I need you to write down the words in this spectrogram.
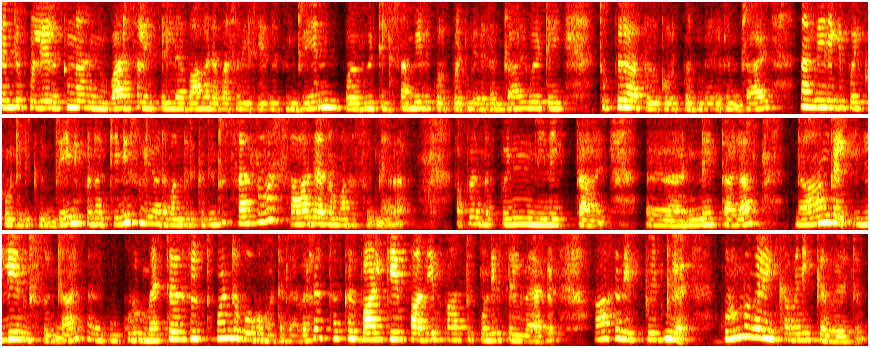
ரெண்டு பிள்ளைகளுக்கும் நான் பாடசாலை செல்ல வாகன வசதி செய்திருக்கின்றேன். வீட்டில் சமையலுக்கு ஒரு பெண் வருகின்றாள் வீட்டை துப்புரவாக்குவதற்கு ஒரு பெண் வருகின்றாள். நான் வேலைக்கு போய் கொண்டிருக்கின்றேன். இப்போ நான் டென்னிஸ் விளையாட வந்திருக்கிறேன் என்று சர்வ சாதாரணமாக சொன்னார். அப்புறம் அந்த பெண் நினைத்தாள் நினைத்தாளா? நாங்கள் இல்லை என்று சொன்னால் அது மற்றவர்கள் துவண்டு போக மாட்டார்கள். அவர்கள் தங்கள் வாழ்க்கை பாதையை பார்த்து கொண்டே செல்வார்கள். ஆகவே பெண்கள் குடும்பங்களையும் கவனிக்க வேண்டும்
